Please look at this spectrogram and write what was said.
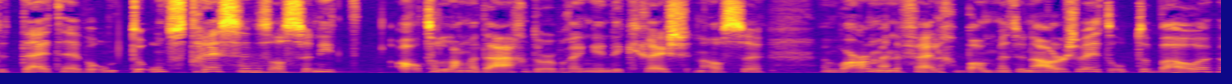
de tijd hebben om te ontstressen, dus als ze niet al te lange dagen doorbrengen in de crash en als ze een warme en een veilige band met hun ouders weten op te bouwen,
